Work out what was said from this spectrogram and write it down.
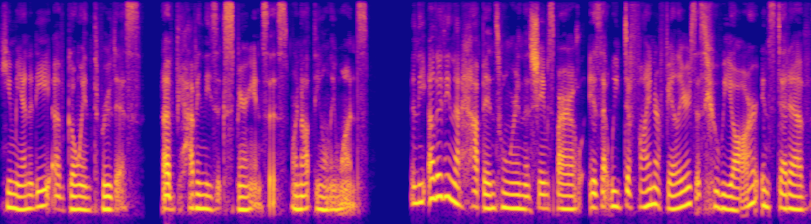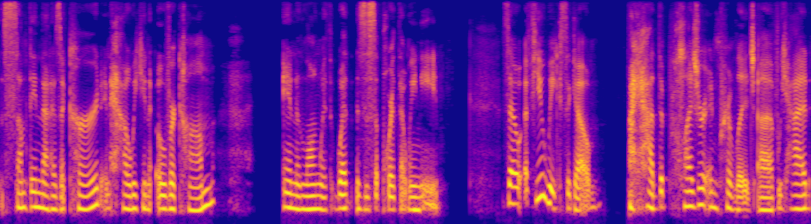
humanity of going through this, of having these experiences. We're not the only ones. And the other thing that happens when we're in this shame spiral is that we define our failures as who we are instead of something that has occurred and how we can overcome, and along with what is the support that we need. So, a few weeks ago, I had the pleasure and privilege of we had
